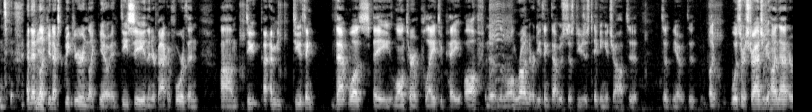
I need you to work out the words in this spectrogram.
and then Hmm. like your next week you're in like you know in DC, and then you're back and forth. And um, do you, I I mean, do you think that was a long term play to pay off in the, in the long run, or do you think that was just you just taking a job to to you know to like was there a strategy behind that, or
